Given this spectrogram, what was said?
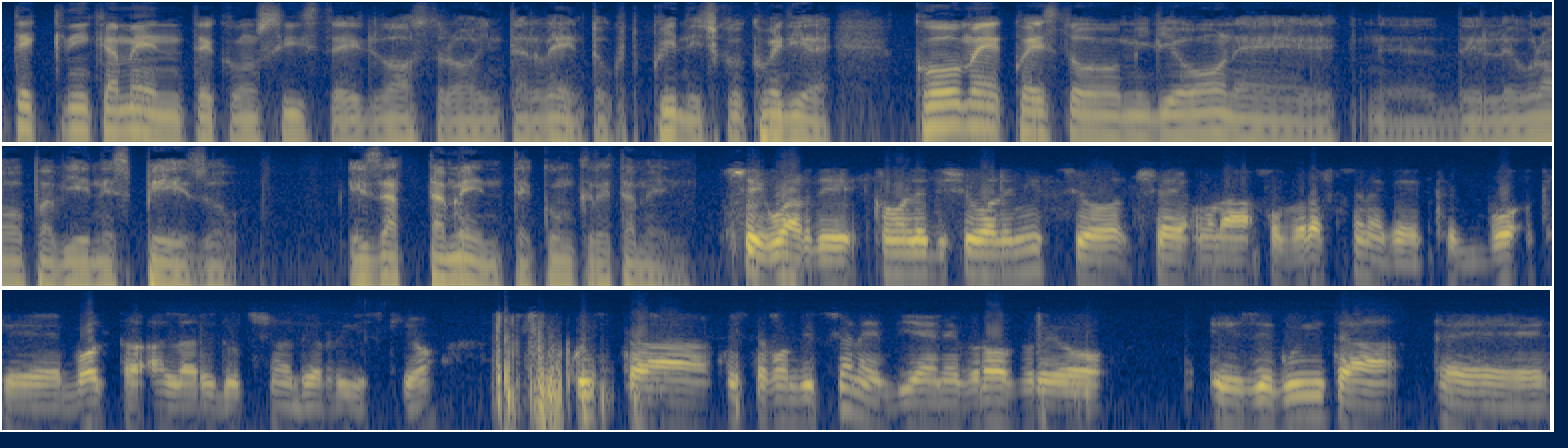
tecnicamente consiste il vostro intervento? Quindi, come dire, come questo milione eh, dell'Europa viene speso esattamente, concretamente? Sì, guardi, come le dicevo all'inizio, c'è una operazione che, che, che è volta alla riduzione del rischio. Questa, questa condizione viene proprio eseguita eh,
